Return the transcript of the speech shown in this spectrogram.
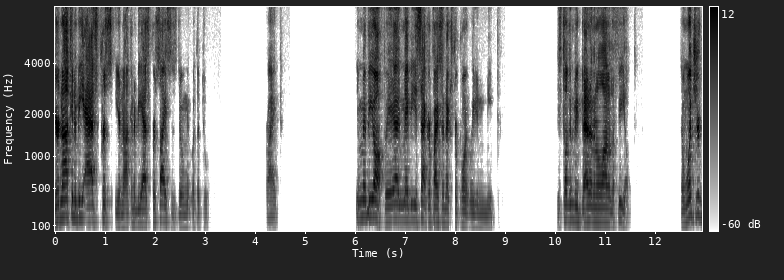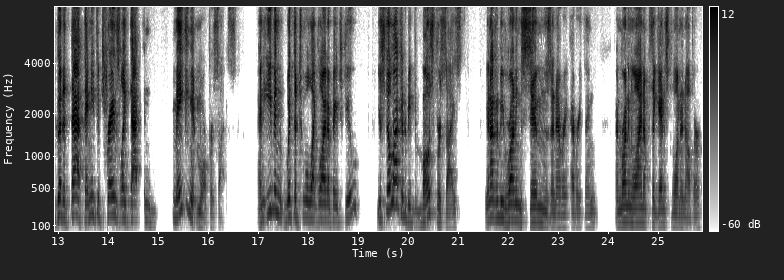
You're not going to be as pre- you're not going to be as precise as doing it with a tool, right? You may be off. Maybe you sacrifice an extra point we didn't need to. You're still going to be better than a lot of the field. Then once you're good at that, then you can translate that in making it more precise. And even with the tool like Lineup HQ, you're still not going to be the most precise. You're not going to be running sims and every everything and running lineups against one another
